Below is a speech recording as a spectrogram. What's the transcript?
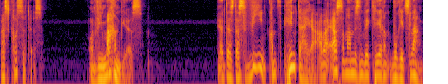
was kostet es? Und wie machen wir es? Ja, das, das Wie kommt hinterher. Aber erst einmal müssen wir klären, wo geht's lang?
